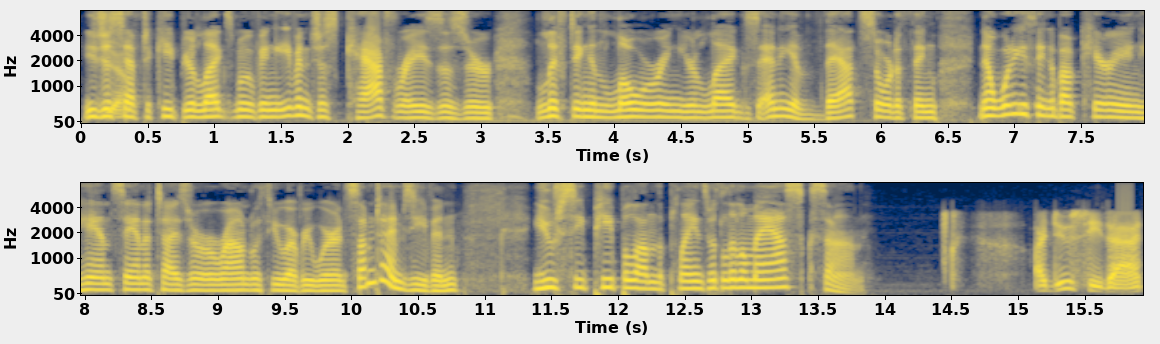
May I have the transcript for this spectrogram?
you just yeah. have to keep your legs moving, even just calf raises or lifting and lowering your legs, any of that sort of thing. Now, what do you think about carrying hand sanitizer around with you everywhere, and sometimes even you see people on the planes with little masks on? I do see that.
